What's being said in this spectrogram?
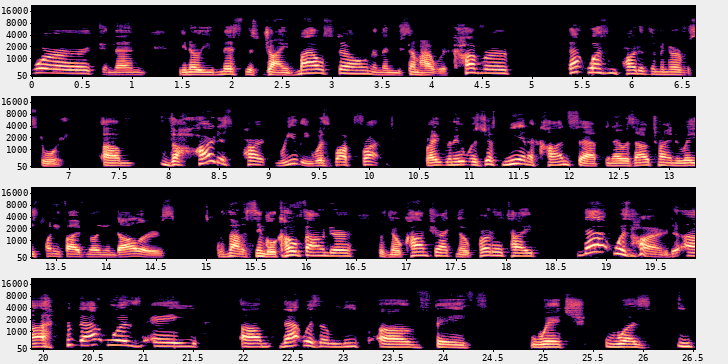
work. And then, you know, you miss this giant milestone and then you somehow recover. That wasn't part of the Minerva story. Um, the hardest part really was up front, right? When it was just me and a concept and I was out trying to raise $25 million with not a single co founder, with no contract, no prototype. That was hard. Uh, that was a um, that was a leap of faith, which was, inc-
